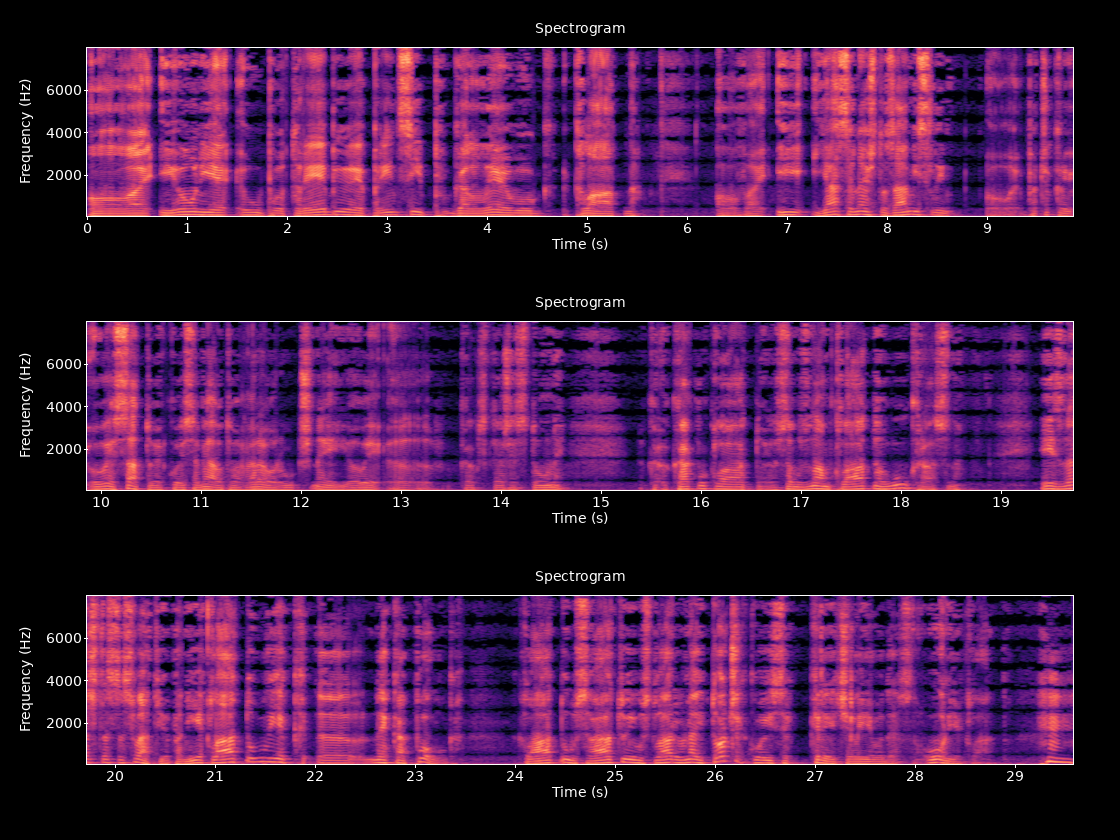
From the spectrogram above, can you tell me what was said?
Ovaj, I on je upotrebio je princip Galileovog klatna. Ovaj, I ja se nešto zamislim ovaj, pa čekaj, ove satove koje sam ja otvarao ručne i ove, uh, kako se kaže, stone, kakvo klatno, ja sam znam klatno ukrasno. E, znači šta sam shvatio? Pa nije klatno uvijek e, neka poluga. Klatno u satu je u stvari onaj točak koji se kreće lijevo desno. On je klatno. Hmm.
